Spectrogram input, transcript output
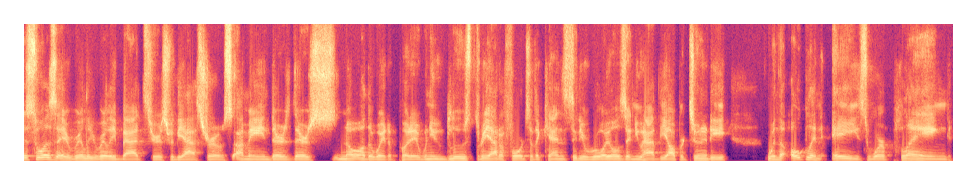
this was a really really bad series for the Astros. I mean, there's there's no other way to put it. When you lose 3 out of 4 to the Kansas City Royals and you have the opportunity when the Oakland A's were playing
